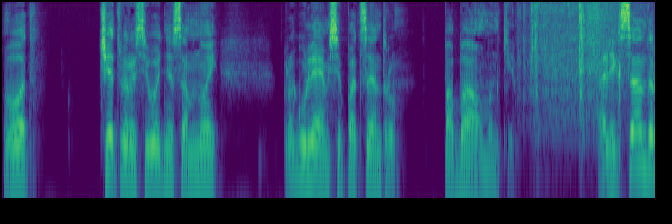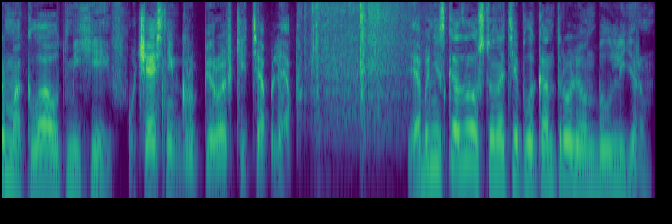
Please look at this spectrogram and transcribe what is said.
Вот, четверо сегодня со мной. Прогуляемся по центру, по Бауманке. Александр Маклауд Михеев, участник группировки «Тяп-ляп». Я бы не сказал, что на теплоконтроле он был лидером.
